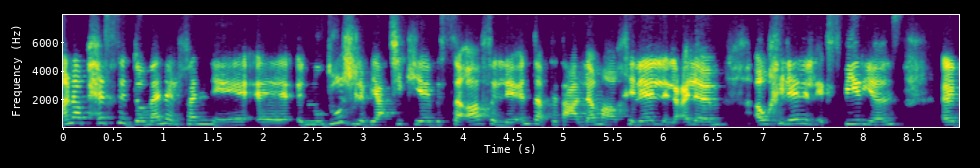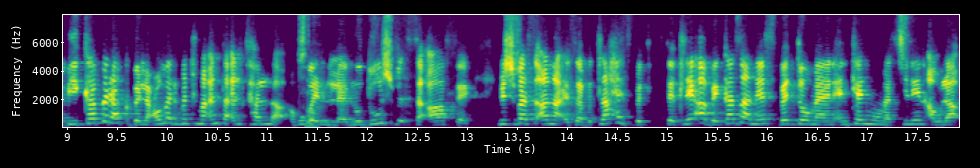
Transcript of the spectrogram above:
أنا بحس ال domain الفني آه، النضوج اللي بيعطيك إياه بالثقافة اللي أنت بتتعلمها خلال العلم أو خلال ال experience بيكبرك بالعمر مثل ما أنت قلت هلأ. هو صح. النضوج بالثقافة. مش بس أنا إذا بتلاحظ بت- بتتلاقى بكذا ناس بال domain إن كان ممثلين أو لأ.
